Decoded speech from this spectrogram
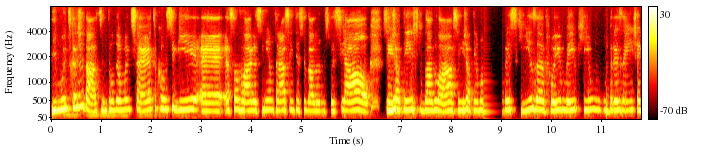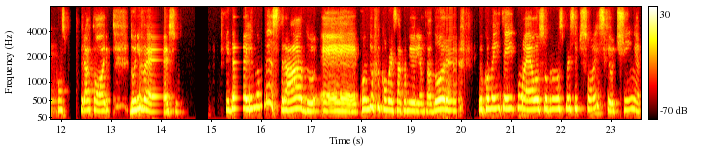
e muitos candidatos, então deu muito certo, consegui é, essa vaga, assim, entrar sem ter sido aluno especial, sem já ter estudado lá, sem já ter uma pesquisa foi meio que um, um presente conspiratório do universo. E daí, no mestrado, é, quando eu fui conversar com a minha orientadora, eu comentei com ela sobre umas percepções que eu tinha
